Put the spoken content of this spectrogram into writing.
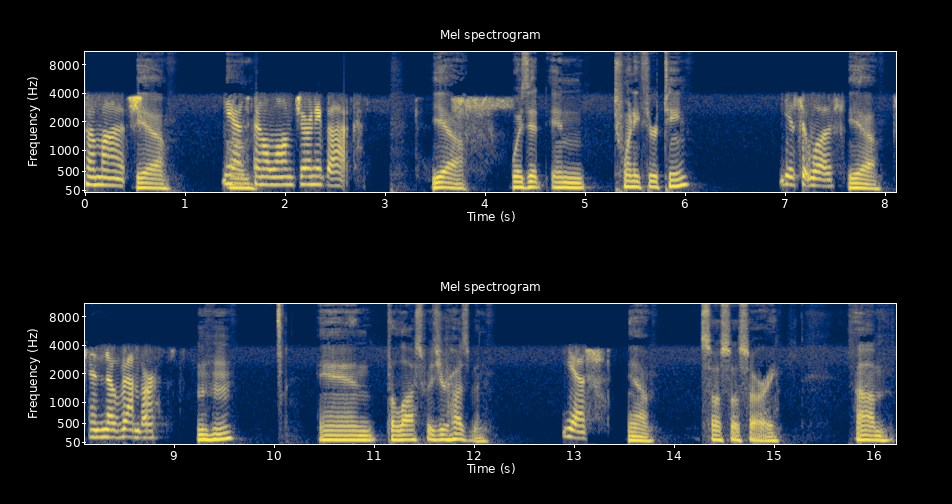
so much. Yeah, Yeah, um, it's been a long journey back. Yeah. Was it in 2013? Yes, it was. Yeah. In November. Mm-hmm. And the loss was your husband. Yes. Yeah. So so sorry. Um,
